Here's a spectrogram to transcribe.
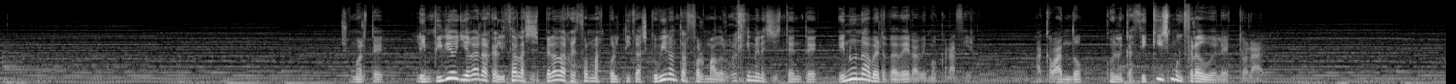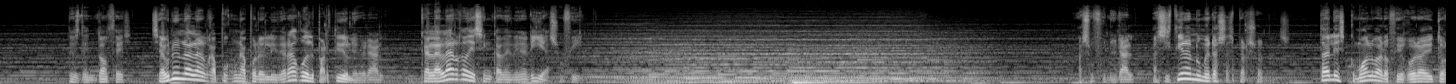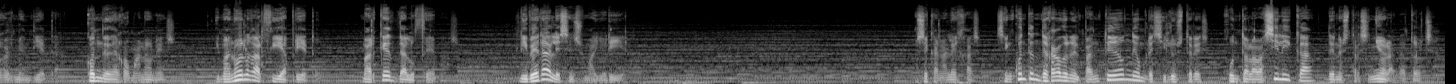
Su muerte le impidió llegar a realizar las esperadas reformas políticas que hubieran transformado el régimen existente en una verdadera democracia, acabando con el caciquismo y fraude electoral. Desde entonces se abrió una larga pugna por el liderazgo del Partido Liberal, que a la larga desencadenaría su fin. A su funeral asistieron numerosas personas, tales como Álvaro Figueroa de Torres Mendieta, conde de Romanones, y Manuel García Prieto, marqués de Alucemas, liberales en su mayoría. José Canalejas se encuentra enterrado en el Panteón de Hombres Ilustres junto a la Basílica de Nuestra Señora de Atocha.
